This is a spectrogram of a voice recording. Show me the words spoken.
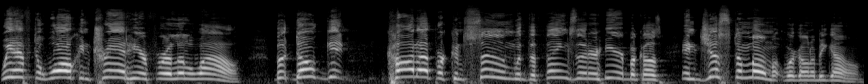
We have to walk and tread here for a little while. But don't get caught up or consumed with the things that are here because in just a moment we're going to be gone.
